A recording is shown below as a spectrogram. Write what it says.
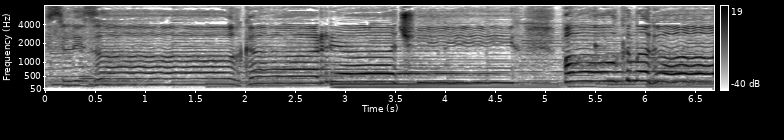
в слезах горячих пал к ногам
